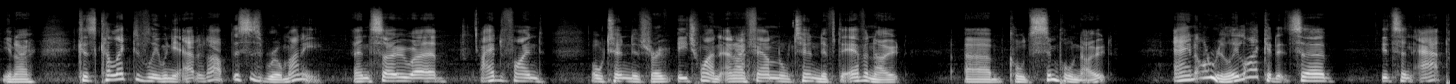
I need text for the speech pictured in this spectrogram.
You know, because collectively, when you add it up, this is real money. And so uh, I had to find alternatives for each one, and I found an alternative to Evernote um, called Simple Note, and I really like it. It's a it's an app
